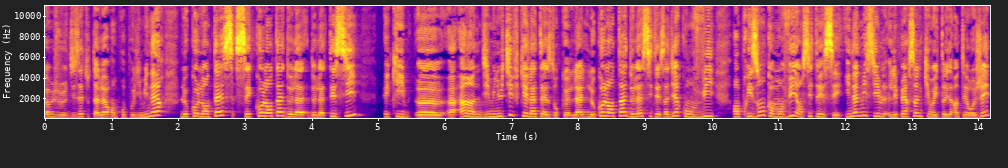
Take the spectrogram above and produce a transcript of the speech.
comme je le disais tout à l'heure en propos liminaire, le Colantes, c'est Colanta de la, de la Tessie et qui euh, a un diminutif qui est la thèse. Donc le colanta de la cité, c'est-à-dire qu'on vit en prison comme on vit en cité. C'est inadmissible. Les personnes qui ont été interrogées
